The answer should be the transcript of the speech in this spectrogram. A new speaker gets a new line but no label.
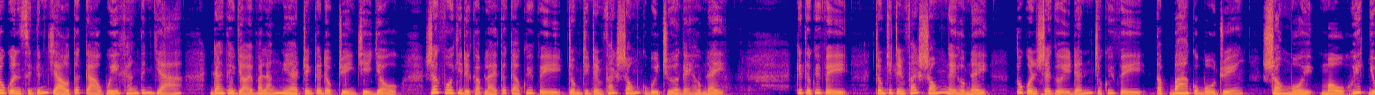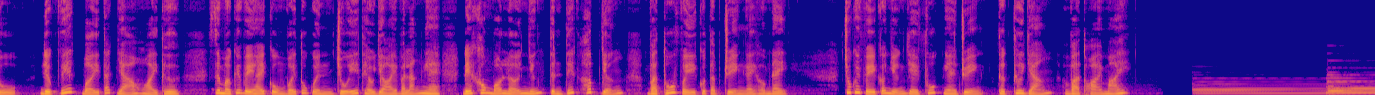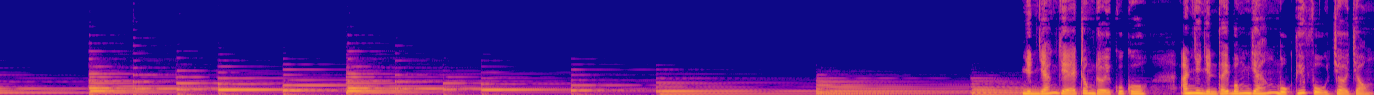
Tu Quỳnh xin kính chào tất cả quý khán thính giả đang theo dõi và lắng nghe trên kênh độc truyện Chị Dậu. Rất vui khi được gặp lại tất cả quý vị trong chương trình phát sóng của buổi trưa ngày hôm nay. Kính thưa quý vị, trong chương trình phát sóng ngày hôm nay, Tu Quỳnh sẽ gửi đến cho quý vị tập 3 của bộ truyện Son môi màu huyết dụ được viết bởi tác giả Hoài Thư. Xin mời quý vị hãy cùng với Tú Quỳnh chú ý theo dõi và lắng nghe để không bỏ lỡ những tình tiết hấp dẫn và thú vị của tập truyện ngày hôm nay. Chúc quý vị có những giây phút nghe truyện thật thư giãn và thoải mái. Nhìn dáng vẻ trong đời của cô, anh như nhìn thấy bóng dáng một thiếu phụ chờ chồng.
